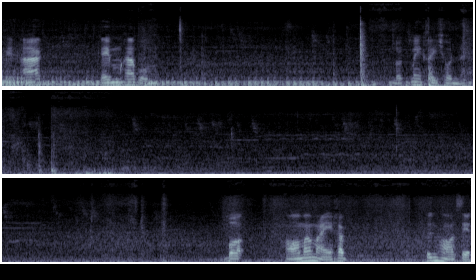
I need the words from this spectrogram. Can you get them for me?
เป็นอาร์คเต็มครับผม รถไม่เคยชนนะครับ เบาะห่อมาใหม่ครับเพิ่งห่อเสร็จ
